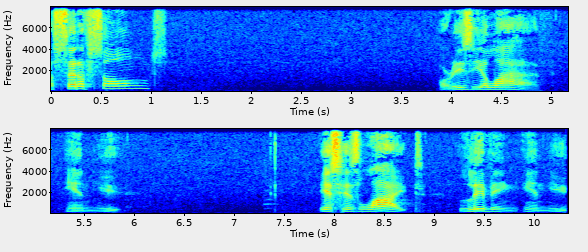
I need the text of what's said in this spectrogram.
a set of songs? Or is he alive in you? Is his light living in you?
